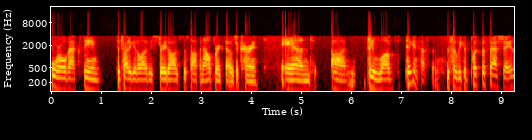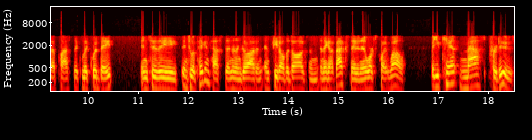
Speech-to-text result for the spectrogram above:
oral vaccine to try to get a lot of these stray dogs to stop an outbreak that was occurring, and um, they loved pig intestine. So we could put the sachet, that plastic liquid bait, into the into a pig intestine and then go out and, and feed all the dogs and, and they got vaccinated and it works quite well. But you can't mass produce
